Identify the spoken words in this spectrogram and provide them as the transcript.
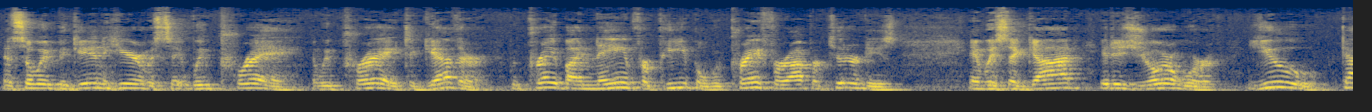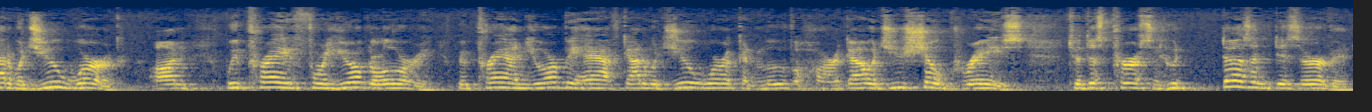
And so we begin here and we say, we pray, and we pray together. We pray by name for people. We pray for opportunities. And we say, God, it is your work. You, God, would you work on, we pray for your glory. We pray on your behalf. God, would you work and move a heart? God, would you show grace to this person who doesn't deserve it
